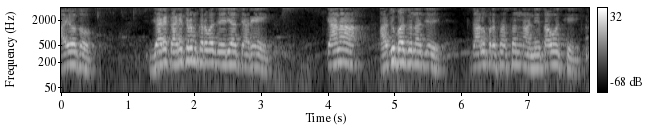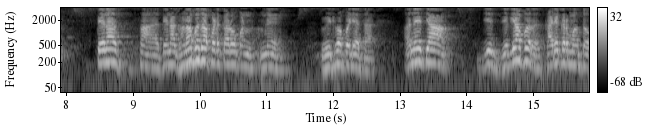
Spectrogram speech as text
આવ્યો હતો. જ્યારે કાર્યક્રમ કરવા જઈ રહ્યા ત્યારે ત્યાંના આજુબાજુના જે ચાલુ પ્રશાસનના નેતાઓ છે, તેના તેના ઘણા બધા પડકારો પણ અમને વેઠવા પડ્યા હતા. અને ત્યાં જે જગ્યા પર કાર્યક્રમ હતો,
